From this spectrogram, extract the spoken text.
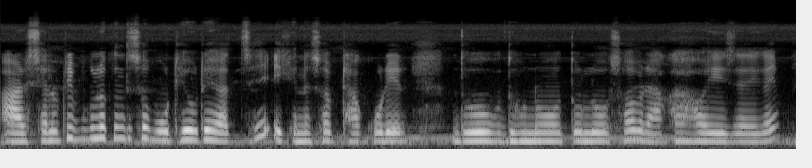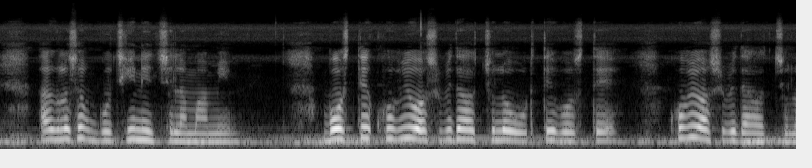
আর স্যালোটিপগুলো কিন্তু সব উঠে উঠে যাচ্ছে। এখানে সব ঠাকুরের ধূপ, ধুনো, তুলো সব রাখা হয় এই জায়গায়। তারগুলো সব গুছিয়ে নিচ্ছিলাম আমি। বসতে খুবই অসুবিধা হচ্ছিল, উঠতে, বসতে খুবই অসুবিধা হচ্ছিল।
